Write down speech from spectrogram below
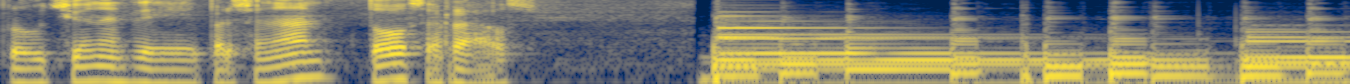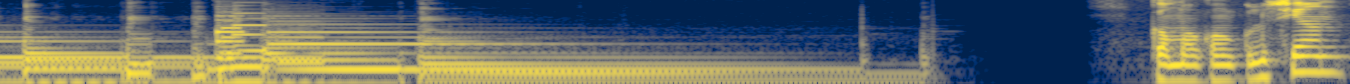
producciones de personal, todos cerrados. Como conclusión,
